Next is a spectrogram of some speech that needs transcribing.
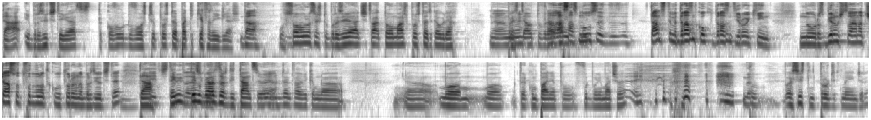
Да, и бразилците играят с такова удоволствие, просто е пати кефа да ги гледаш. Да. Особено срещу Бразилия, значи това, този матч просто е така го гледах. да През цялото време. А, аз, аз много се... Танците ме дразнат колкото дразнат и Рой Кин. Но разбирам, че това е една част от футболната култура на бразилците. Да, И че те, да те си го правят заради танца. Yeah. Това викам на моя, моята компания по футболни матчове. Да. Assistant Project Manager.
